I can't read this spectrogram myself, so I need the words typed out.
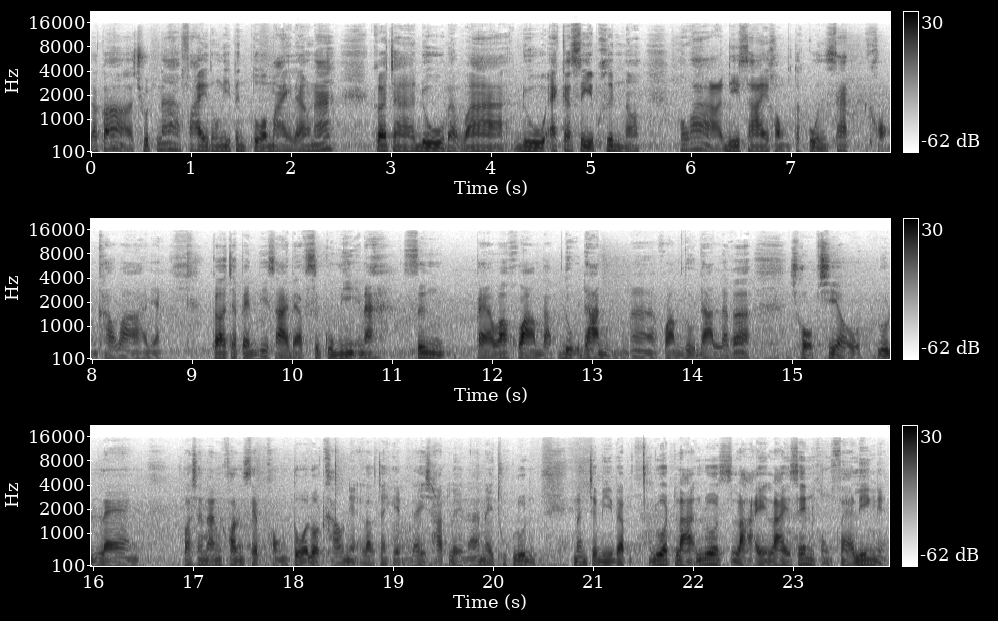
แล้วก็ชุดหน้าไฟตรงนี้เป็นตัวใหม่แล้วนะ ก็จะดูแบบว่าดูแอคทีฟขึ้นเนาะ เพราะว่าดีไซน์ของตระกูล Z ของคาวาเนี่ย ก็จะเป็นดีไซน์แบบสกุมินะ ซึ่งแปลว่าความแบบดุดันอ่าความดุดันแล้วก็โฉบเฉี่ยวรุนแรง ราะฉะนั้นคอนเซปต์ของตัวรถเขาเนี่ยเราจะเห็นได้ชัดเลยนะในทุกรุ่น มันจะมีแบบลวดละลวดหลายลายเส้นของแฟริงเนี่ย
